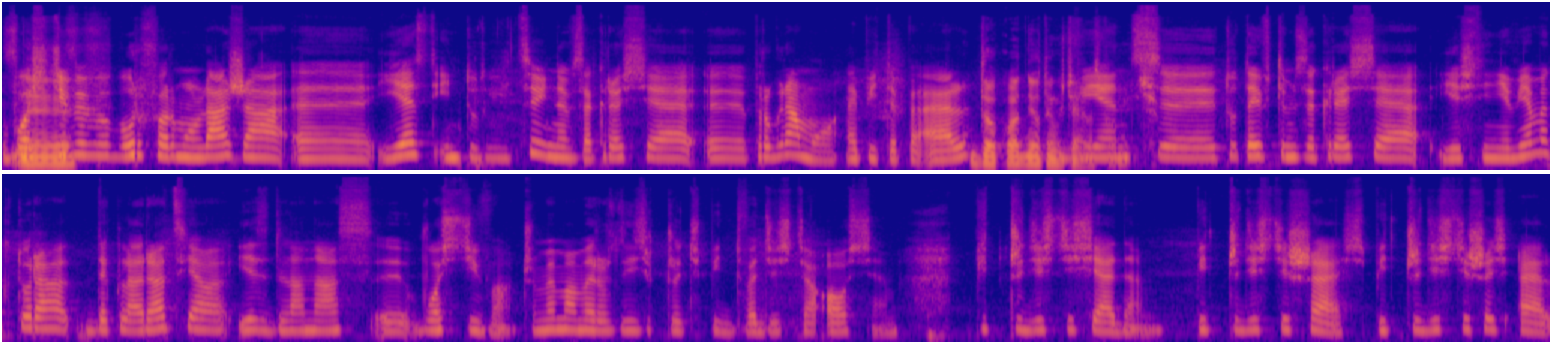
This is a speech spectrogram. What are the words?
Właściwy wybór formularza e, jest intuicyjny w zakresie e, programu epity.pl. Dokładnie o tym chciałem Więc wspomnieć. y, tutaj w tym zakresie, jeśli nie wiemy, która deklaracja jest dla nas właściwa, czy my mamy rozliczyć PIT 28, PIT 37, PIT 36, PIT 36L,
